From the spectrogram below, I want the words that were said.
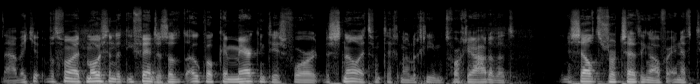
Nou, weet je, wat voor mij het mooiste aan het event is, dat het ook wel kenmerkend is voor de snelheid van technologie. Want vorig jaar hadden we het in dezelfde soort setting over NFT.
